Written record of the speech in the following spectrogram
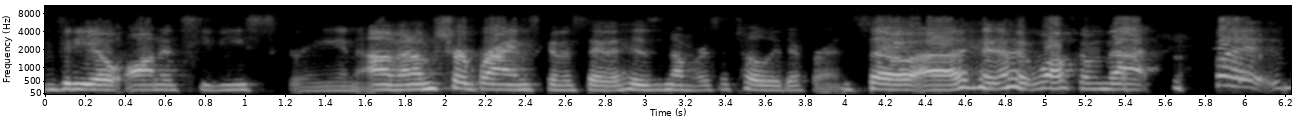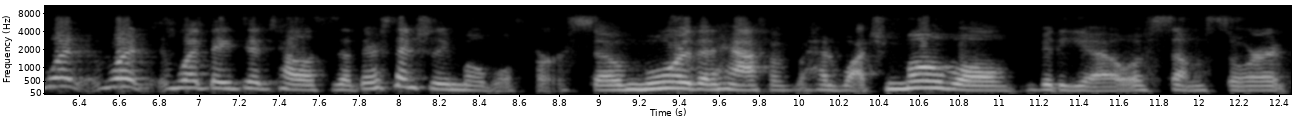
video on a TV screen. Um, and I'm sure Brian's going to say that his numbers are totally different. So uh, welcome that. But what what what they did tell us is that they're essentially mobile first. So more than half of had watched mobile video of some sort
